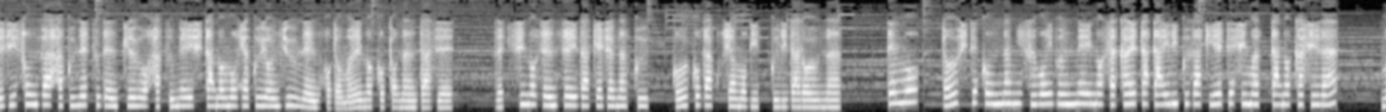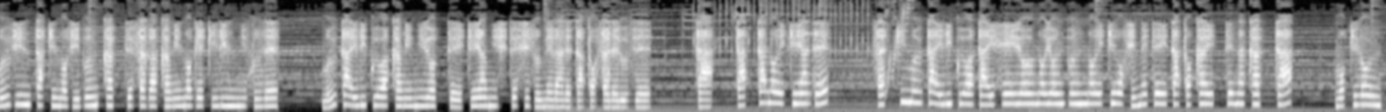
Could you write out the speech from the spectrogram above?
エジソンが白熱電球を発明したのも140年ほど前のことなんだぜ。歴史の先生だけじゃなく、考古学者もびっくりだろうな。でも、どうしてこんなにすごい文明の栄えた大陸が消えてしまったのかしら？ムー人たちの自分勝手さが神の激鱗に触れ、ムー大陸は神によって一夜にして沈められたとされるぜ。た、たったの一夜で？さっきムー大陸は太平洋の4分の1を占めていたとか言ってなかった？もちろん、普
